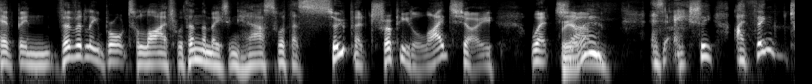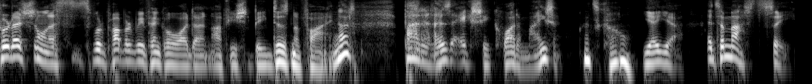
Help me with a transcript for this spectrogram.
have been vividly brought to life within the meeting house with a super trippy light show, which Really? um, is actually, I think traditionalists would probably think, oh, I don't know if you should be Disneyfying it, but it is actually quite amazing. That's cool. Yeah, yeah. It's a must see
